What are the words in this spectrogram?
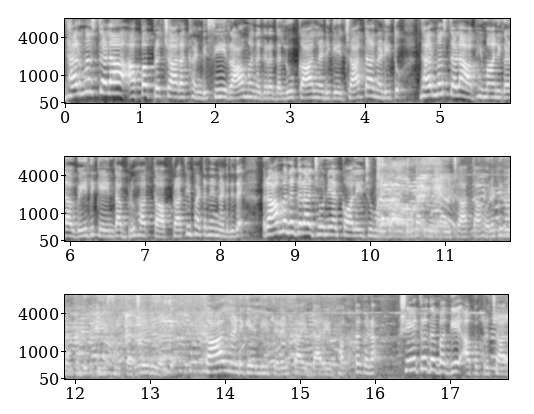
ಧರ್ಮಸ್ಥಳ ಅಪಪ್ರಚಾರ ಖಂಡಿಸಿ ರಾಮನಗರದಲ್ಲೂ ಕಾಲ್ನಡಿಗೆ ಜಾಥಾ ನಡೆಯಿತು. ಧರ್ಮಸ್ಥಳ ಅಭಿಮಾನಿಗಳ ವೇದಿಕೆಯಿಂದ ಬೃಹತ್ ಪ್ರತಿಭಟನೆ ನಡೆದಿದೆ. ರಾಮನಗರ ಜೂನಿಯರ್ ಕಾಲೇಜು ಮೈದಾನದಿಂದ ಜಾಥಾ ಹೊರಟಿರುವಂಥದ್ದು ಡಿಸಿ ಕಚೇರಿವರೆಗೆ. ಕಾಲ್ನಡಿಗೆಯಲ್ಲಿ ತೆರಳುತ್ತಾ ಇದ್ದಾರೆ ಭಕ್ತಗಣ ಕ್ಷೇತ್ರದ ಬಗ್ಗೆ ಅಪಪ್ರಚಾರ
